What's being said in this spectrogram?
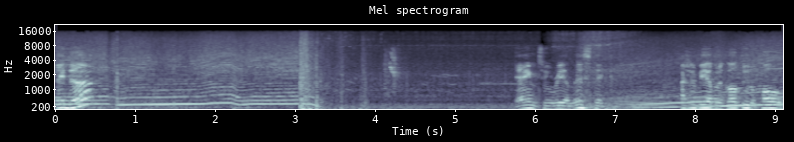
They done? Game too realistic. I should be able to go through the pole.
